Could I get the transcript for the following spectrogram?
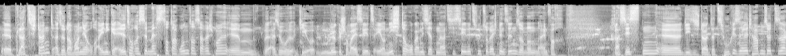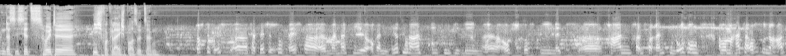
äh, Platz stand, also da waren ja auch einige ältere Semester darunter, sag ich mal, ähm, also die möglicherweise jetzt eher nicht der organisierten Nazi-Szene zuzurechnen sind, sondern einfach Rassisten, äh, die sich da dazugesellt haben sozusagen. Das ist jetzt heute nicht vergleichbar sozusagen. Äh, tatsächlich vergleichbar. Äh, man hat die organisierten Nazis mit diesen äh, Aufschriften, mit äh, Fahnen, Transparenten, Losungen, aber man hatte auch so eine Art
